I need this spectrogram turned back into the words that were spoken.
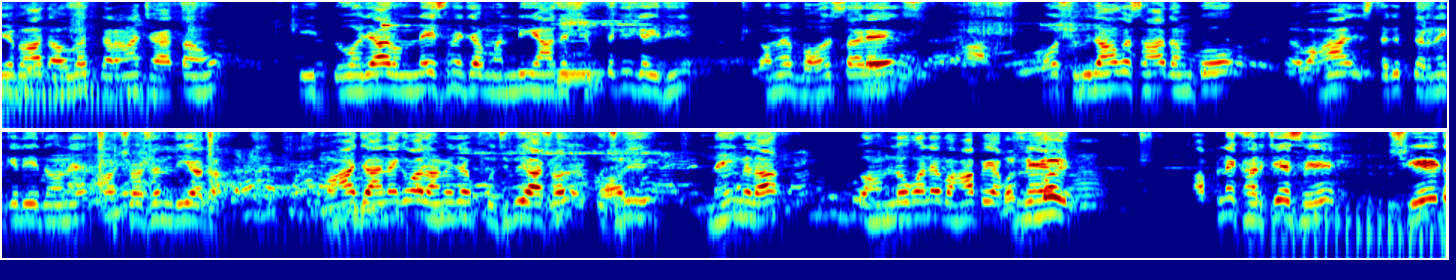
ये बात अवगत कराना चाहता हूँ कि 2019 में जब मंडी यहाँ से शिफ्ट की गई थी तो हमें बहुत सारे हाँ, बहुत सुविधाओं के साथ हमको वहाँ स्थगित करने के लिए इन्होंने आश्वासन दिया था। वहाँ जाने के बाद हमें जब कुछ भी आश्वासन कुछ भी नहीं मिला तो हम लोगों ने वहाँ पे अपने अपने खर्चे से शेड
